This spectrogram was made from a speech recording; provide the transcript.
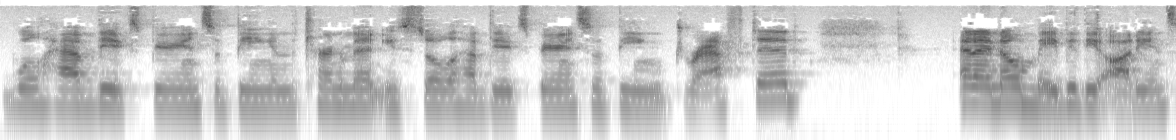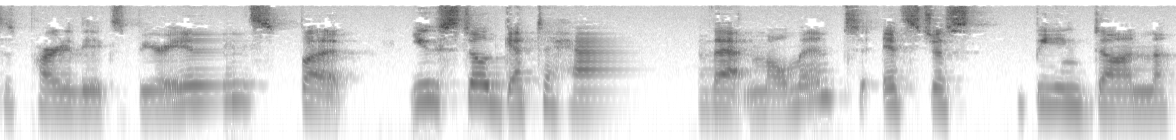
will have the experience of being in the tournament. You still will have the experience of being drafted. And I know maybe the audience is part of the experience, but you still get to have that moment. It's just being done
